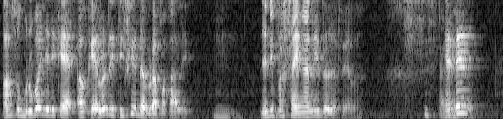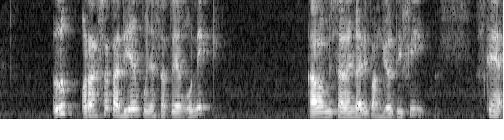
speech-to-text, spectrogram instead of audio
langsung berubah jadi kayak oke lo di TV udah berapa kali? Jadi persaingan itu ngerti lo and then lu merasa tadi yang punya satu yang unik kalau misalnya nggak dipanggil TV terus kayak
